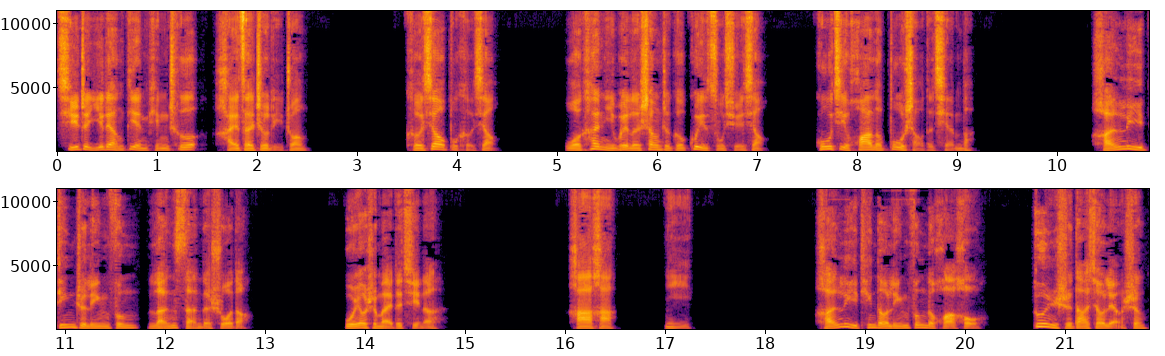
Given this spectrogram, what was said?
骑着一辆电瓶车还在这里装，可笑不可笑？我看你为了上这个贵族学校，估计花了不少的钱吧。韩立盯着林峰，懒散的说道：“我要是买得起呢？”哈哈，你。韩立听到林峰的话后，顿时大笑两声：“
